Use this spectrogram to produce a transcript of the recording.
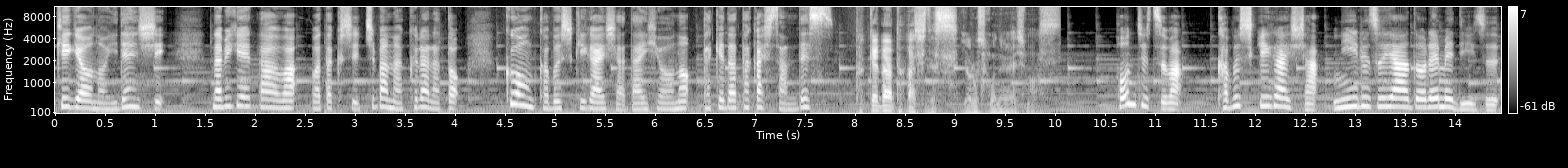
企業の遺伝子。ナビゲーターは私千葉なクララとクオン株式会社代表の武田隆さんです。武田隆です。よろしくお願いします。本日は株式会社ニールズヤードレメディーズ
